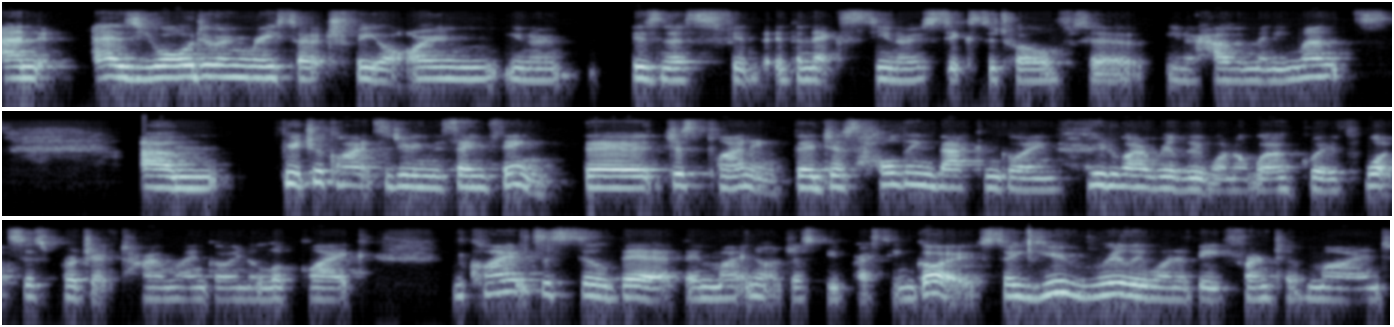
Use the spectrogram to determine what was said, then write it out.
And as you're doing research for your own, you know, business for the next, you know, six to 12 to, you know, however many months, um, future clients are doing the same thing. They're just planning. They're just holding back and going, who do I really want to work with? What's this project timeline going to look like? The clients are still there. They might not just be pressing go. So you really want to be front of mind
